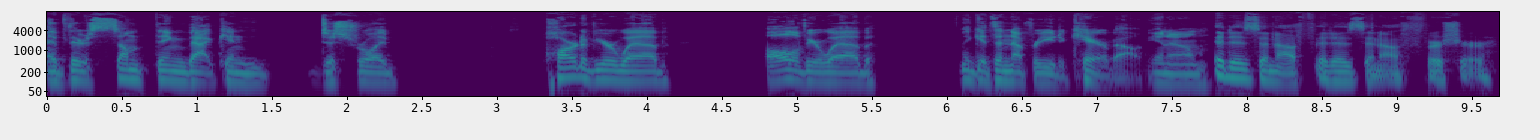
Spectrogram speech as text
if there's something that can destroy part of your web, all of your web, like it's enough for you to care about, you know? It is enough. It is enough for sure.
